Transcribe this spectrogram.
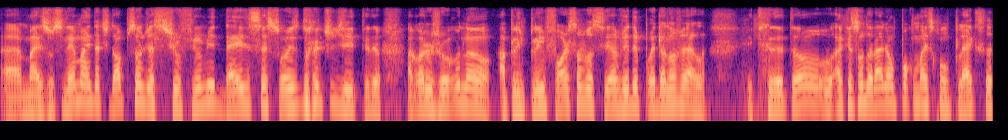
É, mas o cinema ainda te dá a opção de assistir o filme 10 sessões durante o dia, entendeu? Agora o jogo não. A Plim Plim força você a ver depois da novela. Entendeu? Então a questão do horário é um pouco mais complexa.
